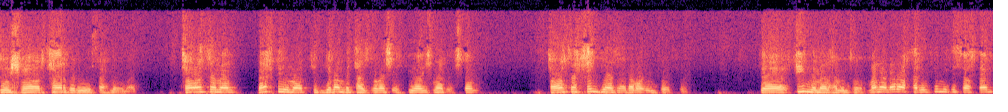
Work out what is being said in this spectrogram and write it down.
دشوارتر به روی صحنه اومد. تئاتر من وقتی اومد که دیگه من به تجربهش احتیاج نداشتم. تئاتر خیلی از آدم ها اینطور شد. فیلم من همینطور. من الان آخرین فیلمی که ساختم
